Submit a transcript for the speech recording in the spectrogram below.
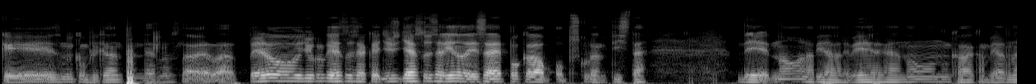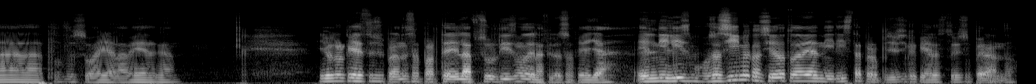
que es muy complicado entenderlos, la verdad. Pero yo creo que ya estoy, saca- yo ya estoy saliendo de esa época obscurantista de no, la vida vale verga, no, nunca va a cambiar nada, todo eso vaya a la verga. Yo creo que ya estoy superando esa parte del absurdismo de la filosofía ya. El nihilismo, o sea, sí me considero todavía nihilista, pero pues yo siento que ya lo estoy superando.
